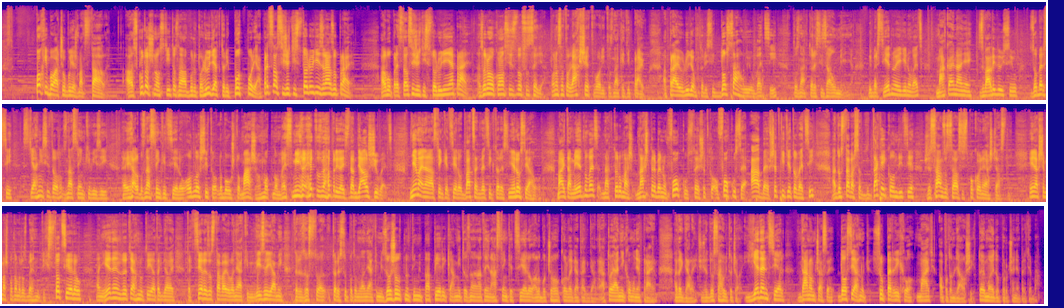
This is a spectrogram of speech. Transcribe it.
pochybovať, čo budeš mať stále. Ale v skutočnosti to znamená, budú to ľudia, ktorí podporia. Predstav si, že ti 100 ľudí zrazu praje. Alebo predstav si, že ti 100 ľudí nepraje. A z okolností sú to susedia. Ono sa to ľahšie tvorí, to znak, keď ti prajú. A prajú ľuďom, ktorí si dosahujú veci, to znak, ktoré si zaumienia. Vyber si jednu jedinú vec, makaj na nej, zvaliduj si ju, zober si, stiahni si to z nástenky vizí, hej, alebo z nástenky cieľov, odlož si to, lebo už to máš v hmotnom vesmíre, to znamená, pridaj si tam ďalšiu vec. Nemaj na nástenke cieľov 20 vecí, ktoré si nedosiahol. Maj tam jednu vec, na ktorú máš naštrbenú fokus, to je všetko o fokuse A, B, všetky tieto veci a dostávaš sa do takej kondície, že sám zo seba si spokojný a šťastný. Inakšie máš potom rozbehnutých 100 cieľov, ani jeden dotiahnutý a tak ďalej, tak ciele zostávajú len nejakými víziami, ktoré, zostú, ktoré sú potom len nejakými zožltnutými papierikami, to znamená na tej nástenke cieľov alebo čohokoľvek a tak ďalej. A to ja nikomu neprajem a tak ďalej. Čiže dosahuj to čo? Jeden cieľ v danom čase dosiahnuť super rýchlo, mať a potom ďalší. To je moje doporučenie pre teba.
